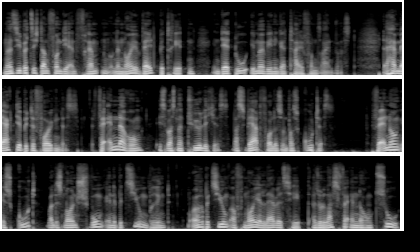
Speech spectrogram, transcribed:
Na, sie wird sich dann von dir entfremden und eine neue Welt betreten, in der du immer weniger Teil von sein wirst. Daher merkt dir bitte Folgendes. Veränderung ist was Natürliches, was Wertvolles und was Gutes. Veränderung ist gut, weil es neuen Schwung in eine Beziehung bringt und eure Beziehung auf neue Levels hebt, also lass Veränderung zu.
